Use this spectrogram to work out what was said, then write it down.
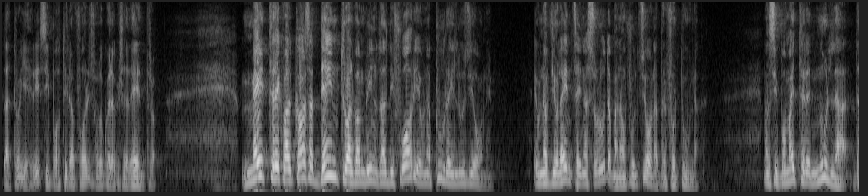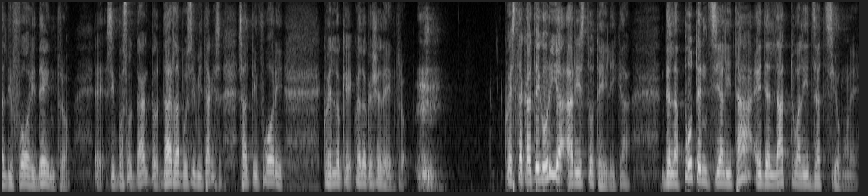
l'altro ieri, si può tirare fuori solo quello che c'è dentro. Mettere qualcosa dentro al bambino dal di fuori è una pura illusione, è una violenza in assoluto, ma non funziona per fortuna. Non si può mettere nulla dal di fuori dentro, eh, si può soltanto dare la possibilità che salti fuori quello che, quello che c'è dentro. Questa categoria aristotelica della potenzialità e dell'attualizzazione,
